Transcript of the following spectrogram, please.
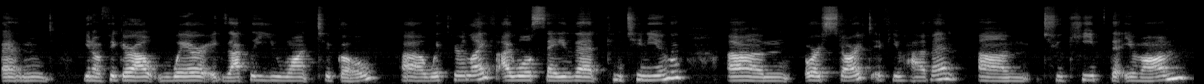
and you know figure out where exactly you want to go uh, with your life. I will say that continue um, or start if you haven't um, to keep the imam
